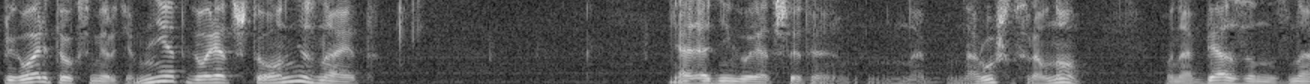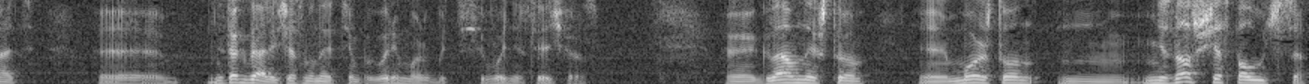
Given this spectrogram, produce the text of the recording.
приговаривает его к смерти? Нет, говорят, что он не знает. Одни говорят, что это нарушил, все равно – он обязан знать э, и так далее. Сейчас мы на эту тему поговорим, может быть, сегодня, в следующий раз. Э, главное, что, э, может, он э, не знал, что сейчас получится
